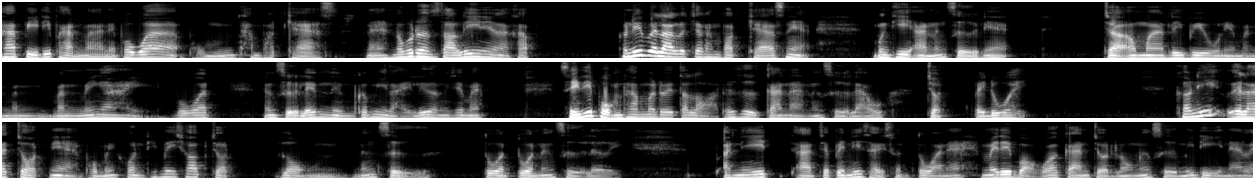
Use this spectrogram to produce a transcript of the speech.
ห้าปีที่ผ่านมาเนี่ยเพราะว่าผมทำพอดแคสต์นะนบดนสตอรี่เนี่ยแหละครับคราวนี้เวลาเราจะทำพอดแคสต์เนี่ยบางทีอ่านหนังสือเนี่ยจะเอามารีวิวเนี่ยมันมันมันไม่ง่าย เพราะว่าหนังสือเล่มหนึ่งก็มีหลายเรื่องใช่ไหมสิ่งที่ผมทำมาโดยตลอดก็คือการอ่านหนังสือแล้วจดไปด้วย คราวนี้เวลาจดเนี่ยผมเป็นคนที่ไม่ชอบจดลงหนังสือตัวตัวหนังสือเลย อันนี้อาจจะเป็นนิสัยส่วนตัวนะ ไม่ได้บอกว่าการจดลงหนังสือไม่ดีนะ ห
